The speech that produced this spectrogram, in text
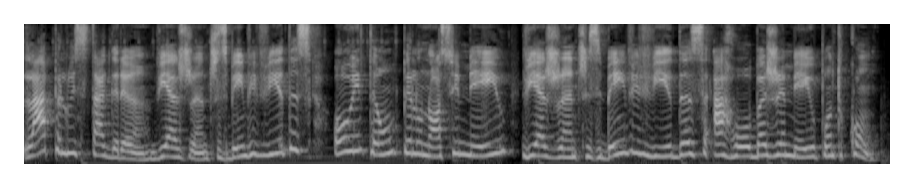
lá pelo Instagram Viajantes Bem Vividas ou então pelo nosso e-mail viajantesbemvividas@gmail.com.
